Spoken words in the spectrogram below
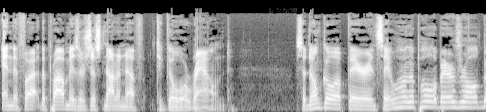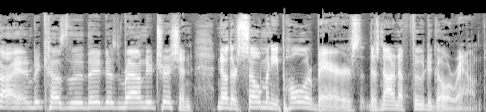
and the the problem is there's just not enough to go around. So don't go up there and say, "Well, the polar bears are all dying because they just brown nutrition." No, there's so many polar bears, there's not enough food to go around.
